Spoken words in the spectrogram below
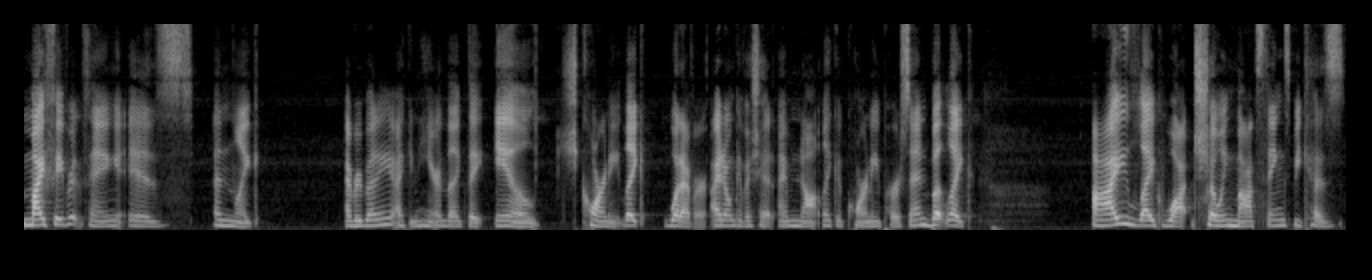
my favorite thing is, and like everybody, I can hear like the ew corny, like whatever. I don't give a shit. I'm not like a corny person, but like I like watch showing Mott's things because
